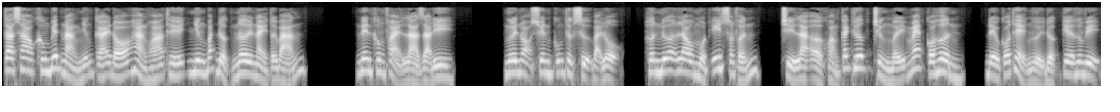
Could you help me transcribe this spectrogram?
ta sao không biết nàng những cái đó hàng hóa thế nhưng bắt được nơi này tới bán. Nên không phải là giả đi. Người nọ xuyên cũng thực sự bại lộ, hơn nữa lau một ít son phấn, chỉ là ở khoảng cách nước chừng mấy mét có hơn, đều có thể ngửi được kia hương vị.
